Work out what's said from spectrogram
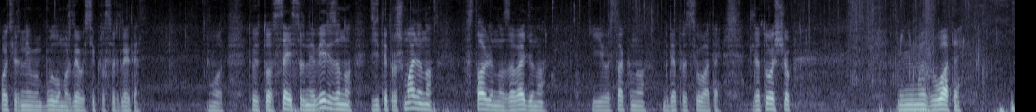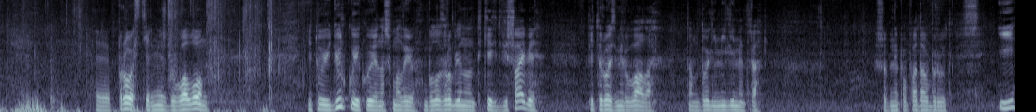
отвір не було можливості просвердлити. От. Тобто з цієї сторони вирізано, звідти прошмалено, вставлено, заведено і ось так воно буде працювати. Для того, щоб мінімізувати е, простір між валом і тою дюркою, яку я нашмалив, було зроблено таких дві шайби під розмір вала, там долі міліметра, щоб не попадав бруд. І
